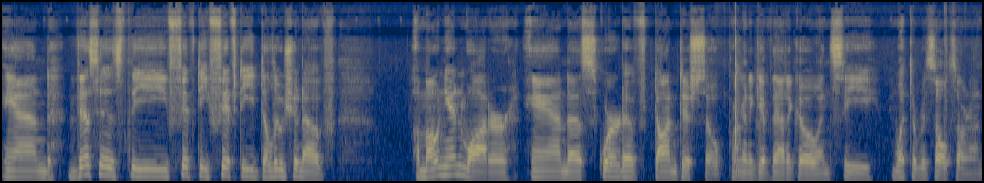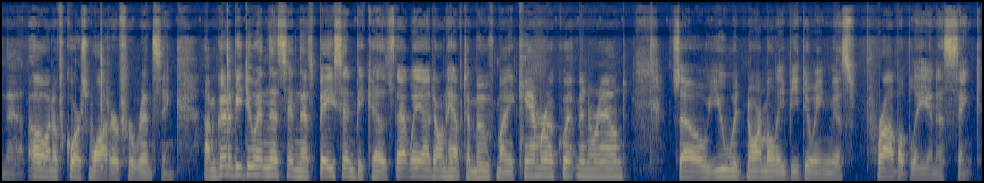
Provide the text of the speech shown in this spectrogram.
and this is the 50-50 dilution of ammonia and water and a squirt of Dawn dish soap. We're going to give that a go and see what the results are on that. Oh, and of course water for rinsing. I'm going to be doing this in this basin because that way I don't have to move my camera equipment around. So you would normally be doing this probably in a sink.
